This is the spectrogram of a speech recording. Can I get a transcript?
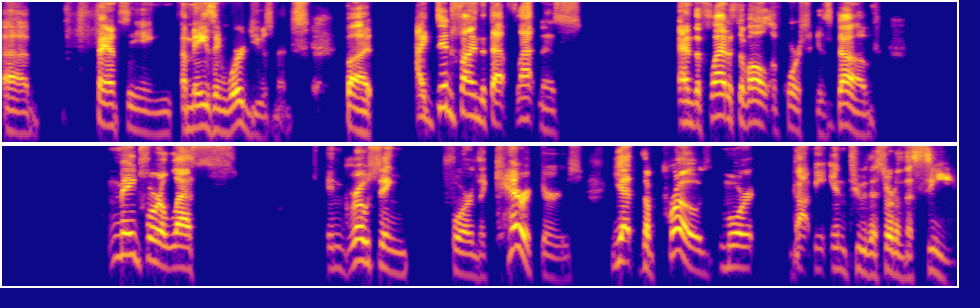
uh, fancying amazing word usements. But I did find that that flatness, and the flattest of all, of course, is Dove, made for a less engrossing for the characters, yet the prose more got me into the sort of the scene.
